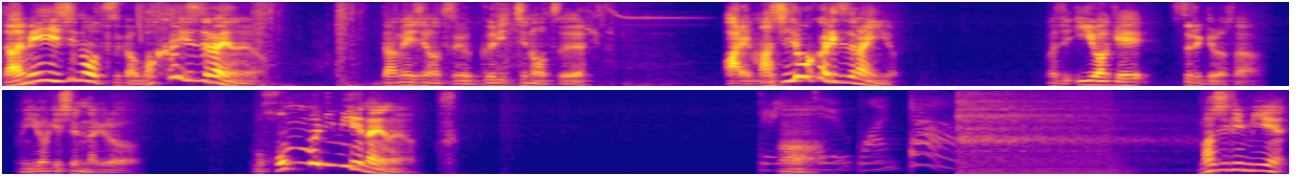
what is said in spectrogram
ダメージノーツが分かりづらいのよ。ダメージノーツがグリッチノーツあれマジで分かりづらいんよ。マジ言い訳するけどさ、言い訳してんだけど、もうほんまに見えないのよ。Oh. one, go. マジで見えん。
